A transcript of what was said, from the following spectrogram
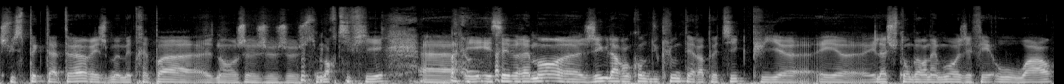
je suis spectateur et je me mettrais pas, euh, non, je, je, je, je suis mortifié. Euh, et et c'est vraiment, euh, j'ai eu la rencontre du clown thérapeutique, puis euh, et, et là, je suis tombé en amour et j'ai fait, oh wow,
